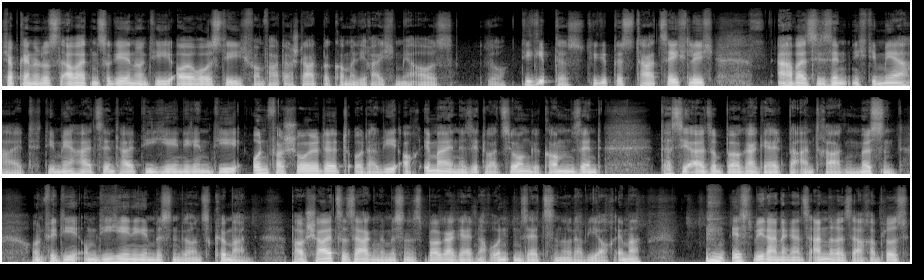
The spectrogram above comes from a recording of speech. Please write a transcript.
ich habe keine Lust, arbeiten zu gehen und die Euros, die ich vom Vaterstaat bekomme, die reichen mir aus. So, die gibt es, die gibt es tatsächlich aber sie sind nicht die Mehrheit. Die Mehrheit sind halt diejenigen, die unverschuldet oder wie auch immer in eine Situation gekommen sind, dass sie also Bürgergeld beantragen müssen. Und für die, um diejenigen müssen wir uns kümmern. Pauschal zu sagen, wir müssen das Bürgergeld nach unten setzen oder wie auch immer, ist wieder eine ganz andere Sache. Bloß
